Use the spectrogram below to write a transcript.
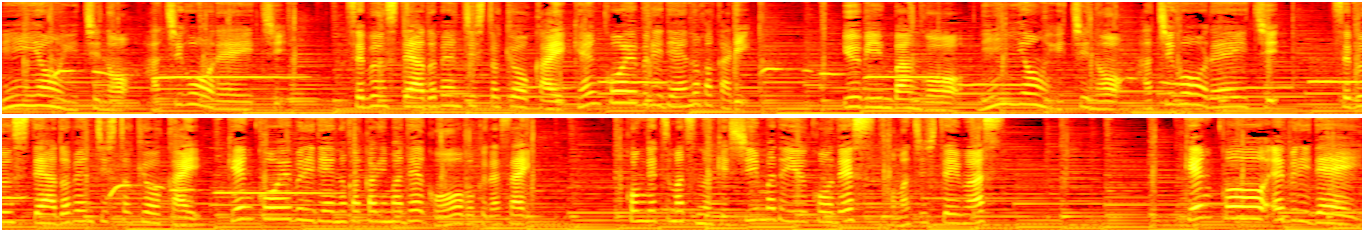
241-8501セブンス・デ・アドベンチスト協会健康エブリデイの係。郵便番号241-8501セブンス・デ・アドベンチスト協会健康エブリデイの係までご応募ください。今月末の決心まで有効です。お待ちしています。健康エブリデイ。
